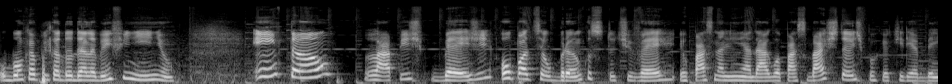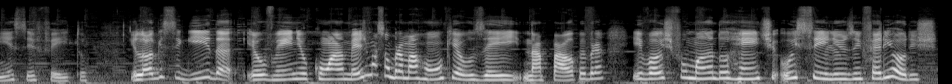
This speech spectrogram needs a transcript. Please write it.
O bom é que o aplicador dela é bem fininho. Então, lápis bege, ou pode ser o branco se tu tiver. Eu passo na linha d'água, passo bastante, porque eu queria bem esse efeito. E logo em seguida eu venho com a mesma sombra marrom que eu usei na pálpebra e vou esfumando rente os cílios inferiores.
